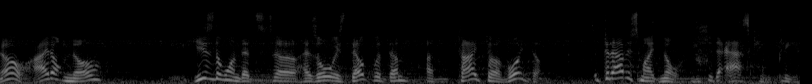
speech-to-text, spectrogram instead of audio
No, I don't know. He's the one that uh, has always dealt with them. I've tried to avoid them. Travis might know. You should ask him, please.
